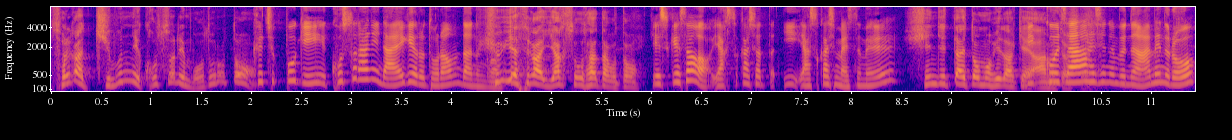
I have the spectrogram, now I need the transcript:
설가 지분이 곧소리 못 오는 또, 그 축복이 고스란히 나에게로 돌아온다는 거. 예수가 약속하다고 또 예수께서 약속하셨 이 약속하신 말씀을 신지따 또 모히다께 믿고자 하시는 분은 아멘으로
